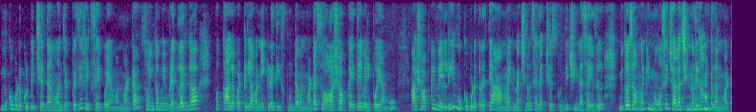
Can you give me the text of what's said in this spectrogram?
ముక్కుపుడు కుట్టించేద్దాము అని చెప్పేసి ఫిక్స్ అయిపోయామన్నమాట. సో ఇంకా మేము రెగ్యులర్గా కాళ్ళ పట్టీలు అవన్నీ ఇక్కడే తీసుకుంటామన్నమాట. సో ఆ షాప్కి అయితే వెళ్ళిపోయాము. ఆ షాప్కి వెళ్ళి ముక్కు పుడకలు అయితే ఆ అమ్మాయికి నచ్చినవి సెలెక్ట్ చేసుకుంది చిన్న సైజు. బికాజ్ ఆ అమ్మాయికి నోసే చాలా చిన్నదిగా ఉంటుందన్నమాట.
